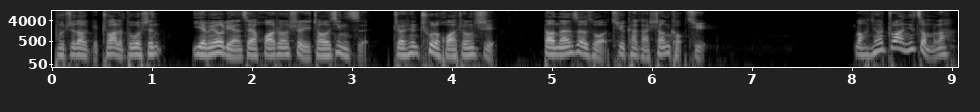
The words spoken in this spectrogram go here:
不知道给抓了多深，也没有脸在化妆室里照镜子，转身出了化妆室。到男厕所去看看伤口去。老娘抓你怎么了？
